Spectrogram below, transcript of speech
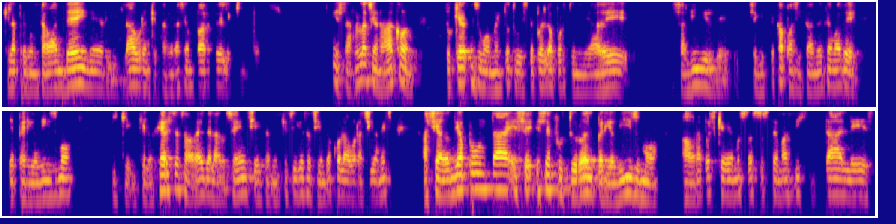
que la preguntaban Deiner y Lauren, que también hacían parte del equipo. Y está relacionada con, tú que en su momento tuviste pues la oportunidad de salir, de, seguirte capacitando en temas de, de periodismo y que, que, lo ejerces ahora desde la docencia y también que sigues haciendo colaboraciones, ¿hacia dónde apunta ese, ese futuro del periodismo? Ahora pues que vemos todos estos temas digitales,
